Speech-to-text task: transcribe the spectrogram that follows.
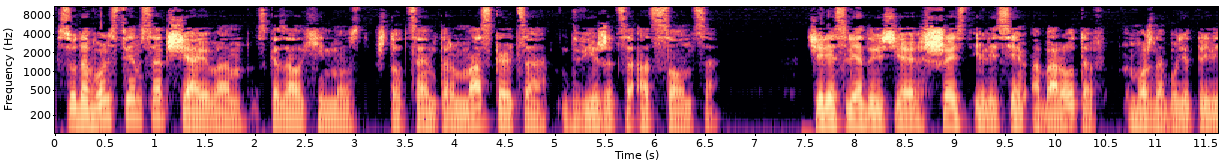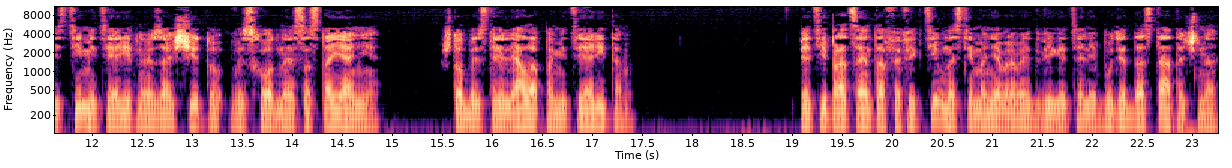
«С удовольствием сообщаю вам», — сказал Хинмост, — «что центр масс кольца движется от Солнца. Через следующие шесть или семь оборотов можно будет привести метеоритную защиту в исходное состояние, чтобы стреляла по метеоритам. 5% эффективности маневровых двигателей будет достаточно,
